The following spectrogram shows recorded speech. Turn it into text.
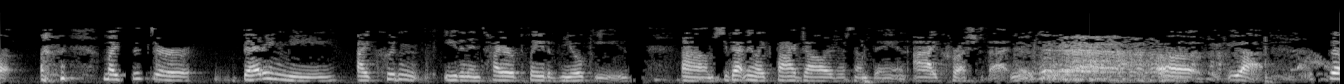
a my sister betting me I couldn't eat an entire plate of gnocchis. Um, she bet me like five dollars or something, and I crushed that gnocchi. uh, yeah. So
